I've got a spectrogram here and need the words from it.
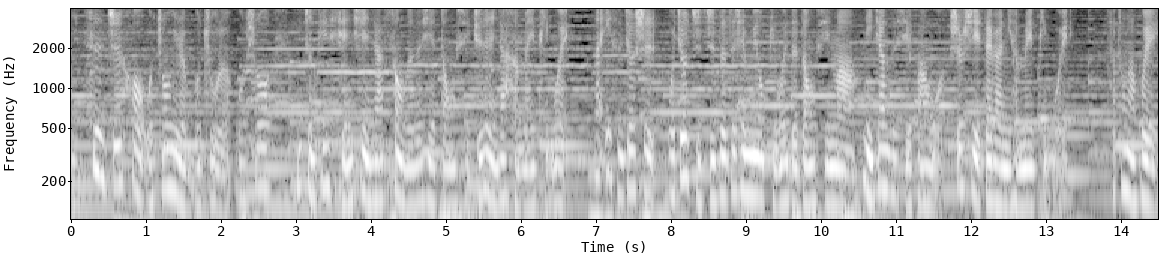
一次之后，我终于忍不住了，我说：“你整天嫌弃人家送的那些东西，觉得人家很没品味。”那意思就是，我就只值得这些没有品味的东西吗？你这样子喜欢我，是不是也代表你很没品味？他通常会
